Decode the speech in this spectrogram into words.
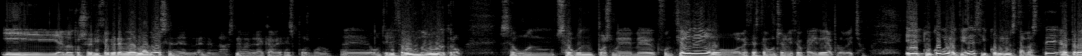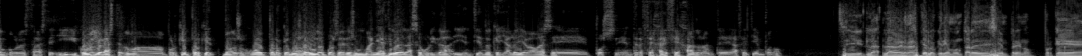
Y el otro servicio que tengo doblado es en el, en el NAS, de manera que a veces, pues bueno, eh, utilizo uno u otro según, según pues me, funcione o a veces tengo un servicio caído y aprovecho. Eh, ¿Tú cómo lo tienes y cómo lo instalaste? Eh, perdón, cómo lo instalaste y, cómo llegaste, ¿no? A. Porque, bueno, supongo por lo que hemos oído, pues eres un maniático de la seguridad y entiendo que ya lo llevabas pues entre ceja y ceja durante hace tiempo, ¿no? Sí, la, la, verdad es que lo quería montar desde siempre, ¿no? Porque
